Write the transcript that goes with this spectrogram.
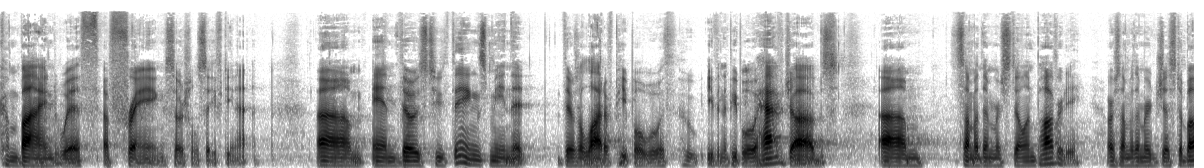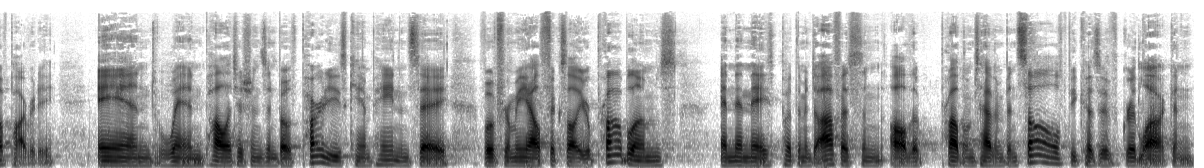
combined with a fraying social safety net, um, and those two things mean that there's a lot of people with who even the people who have jobs, um, some of them are still in poverty, or some of them are just above poverty. And when politicians in both parties campaign and say, "Vote for me, I'll fix all your problems," and then they put them into office and all the problems haven't been solved because of gridlock and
